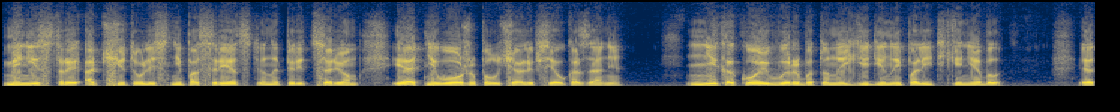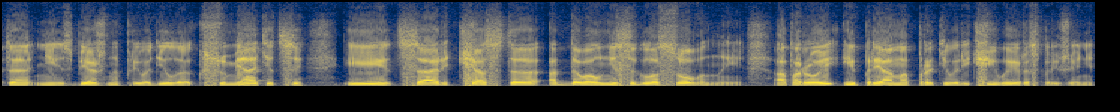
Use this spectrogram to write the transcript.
министры отчитывались непосредственно перед царем и от него же получали все указания. Никакой выработанной единой политики не было. Это неизбежно приводило к сумятице, и царь часто отдавал несогласованные, а порой и прямо противоречивые распоряжения.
